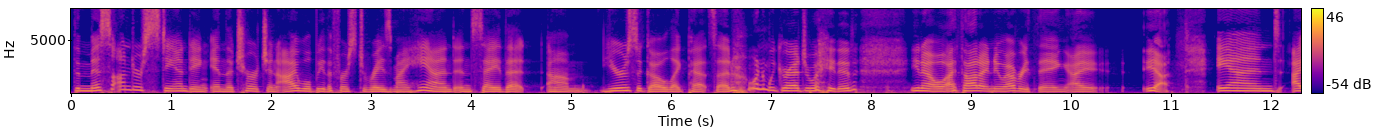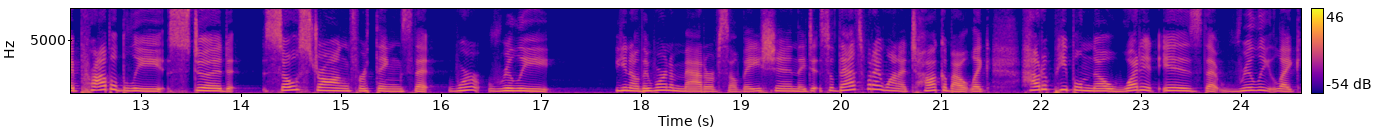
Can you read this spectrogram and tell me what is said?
The misunderstanding in the church, and I will be the first to raise my hand and say that um, years ago, like Pat said, when we graduated, you know, I thought I knew everything. I, yeah. And I probably stood so strong for things that weren't really you know they weren't a matter of salvation they did so that's what i want to talk about like how do people know what it is that really like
